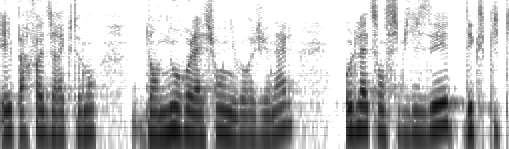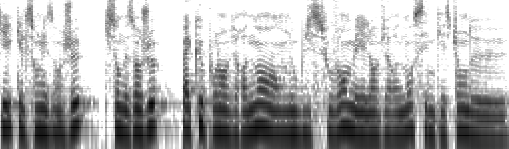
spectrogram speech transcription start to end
et parfois directement dans nos relations au niveau régional, au-delà de sensibiliser, d'expliquer quels sont les enjeux, qui sont des enjeux pas que pour l'environnement, hein, on oublie souvent, mais l'environnement, c'est une question de.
